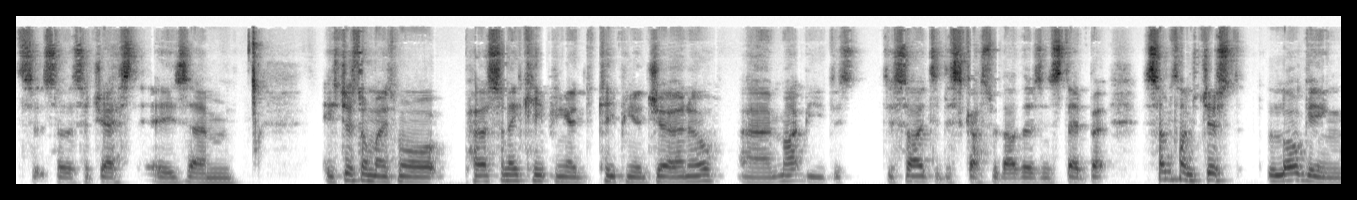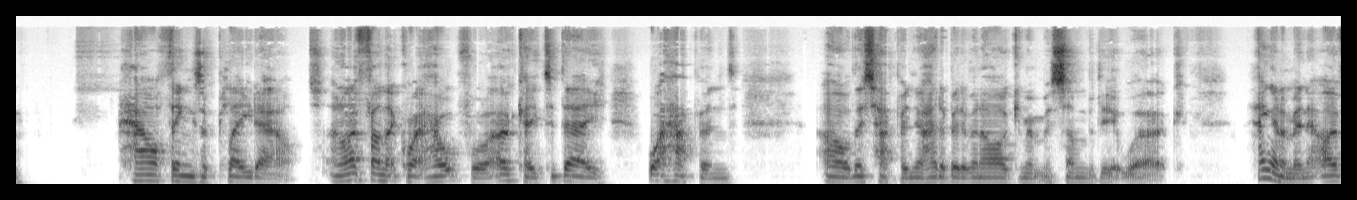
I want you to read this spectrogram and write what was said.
sort of suggest is um is just almost more personally keeping a keeping a journal. Uh, might be just decide to discuss with others instead but sometimes just logging how things have played out. And i found that quite helpful. Okay today what happened oh, this happened. I had a bit of an argument with somebody at work. Hang on a minute. I'm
